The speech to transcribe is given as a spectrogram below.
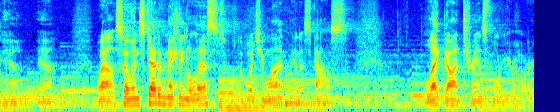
Yeah, yeah. Wow. So instead of making a list of what you want in a spouse, let God transform your heart.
